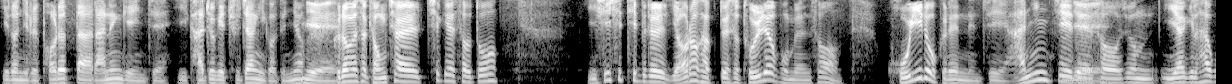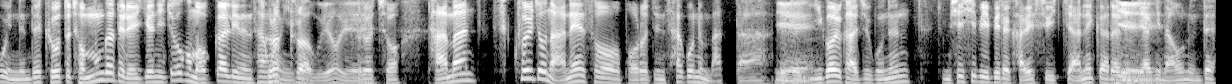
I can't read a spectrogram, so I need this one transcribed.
이런 일을 벌였다라는 게 이제 이 가족의 주장이거든요. 예. 그러면서 경찰 측에서도 이 CCTV를 여러 각도에서 돌려보면서 고의로 그랬는지 아닌지에 예. 대해서 좀 이야기를 하고 있는데 그것도 전문가들 의견이 조금 엇갈리는 상황이고 그렇더라고요. 예. 그렇죠. 다만 스쿨존 안에서 벌어진 사고는 맞다. 그래서 예. 이걸 가지고는 좀 시시비비를 가릴 수 있지 않을까라는 예. 이야기 나오는데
